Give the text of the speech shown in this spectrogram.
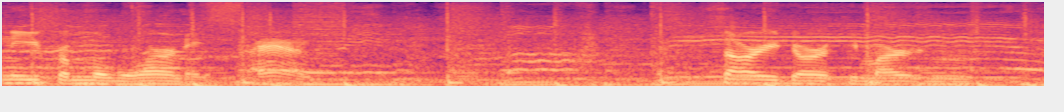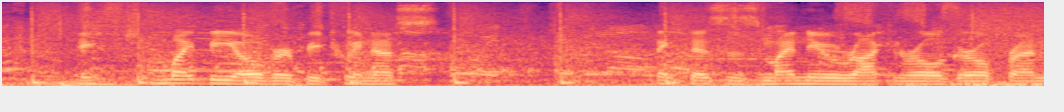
From The Warning. Man. Sorry, Dorothy Martin. It might be over between us. I think this is my new rock and roll girlfriend.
